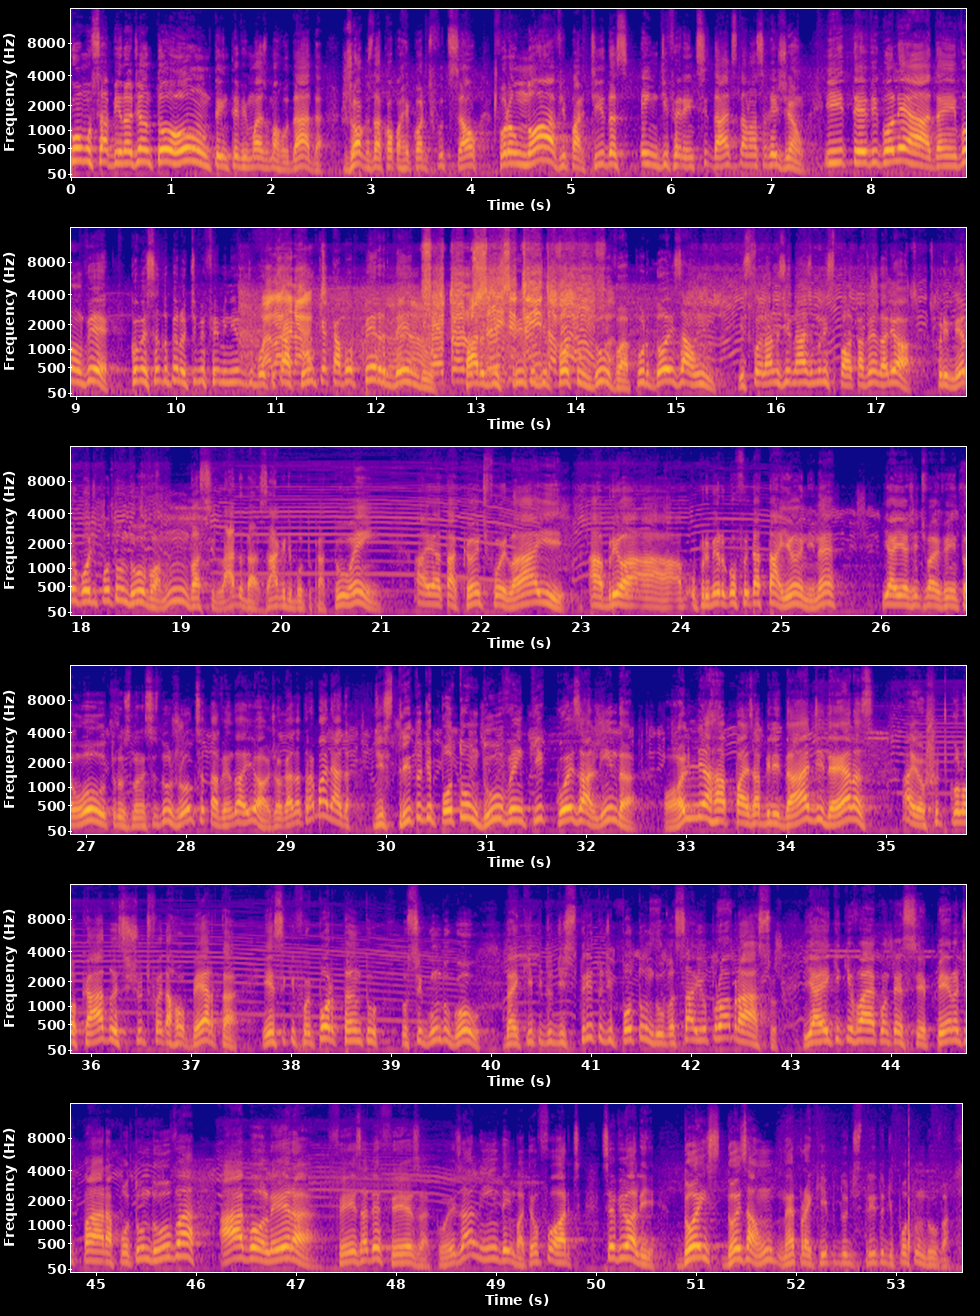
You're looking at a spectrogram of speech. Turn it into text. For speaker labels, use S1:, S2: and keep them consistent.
S1: como Sabina adiantou, ontem teve mais uma rodada. Jogos da Copa Record de Futsal. Foram nove partidas em diferentes cidades da nossa região. E teve goleada, hein? Vamos ver? Começando pelo time feminino de Botucatu, que acabou perdendo para o distrito de Potunduva por 2 a 1 Isso foi lá no ginásio municipal. Tá vendo ali, ó? Primeiro gol de Potunduva. Hum, vacilada da zaga de Botucatu, hein? Aí a atacante foi lá e abriu a, a, o primeiro gol foi da Tayane, né? E aí a gente vai ver então outros lances do jogo. Você tá vendo aí, ó, jogada trabalhada. Distrito de Potunduva, hein? Que coisa linda. Olha, rapaz, a habilidade delas. Aí, o chute colocado, esse chute foi da Roberta. Esse que foi, portanto, o segundo gol da equipe do distrito de Potunduva. Saiu pro abraço. E aí, o que, que vai acontecer? Pênalti para Potunduva, a goleira fez a defesa. Coisa linda, hein? Bateu forte. Você viu ali, 2 a 1 um, né, para a equipe do distrito de Potunduva.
